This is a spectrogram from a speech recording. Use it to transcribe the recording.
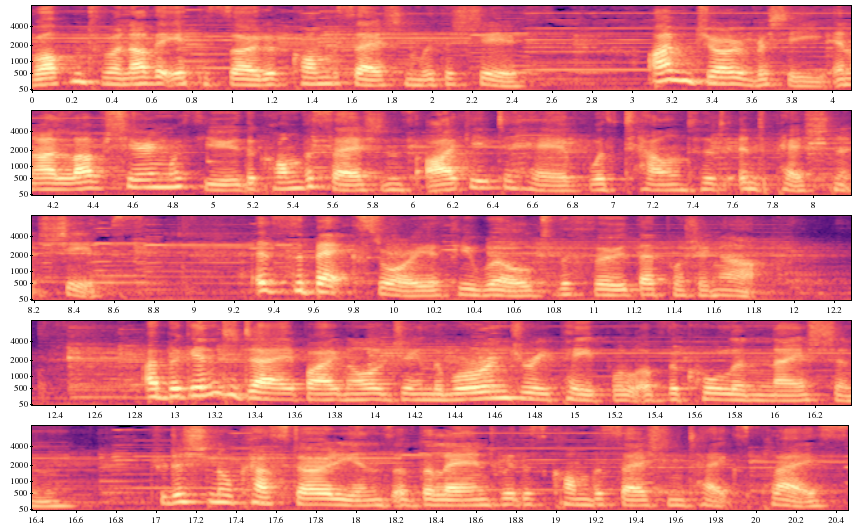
welcome to another episode of Conversation with a Chef. I'm Joe Ritty, and I love sharing with you the conversations I get to have with talented and passionate chefs. It's the backstory, if you will, to the food they're putting up. I begin today by acknowledging the Wurundjeri people of the Kulin Nation, traditional custodians of the land where this conversation takes place,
